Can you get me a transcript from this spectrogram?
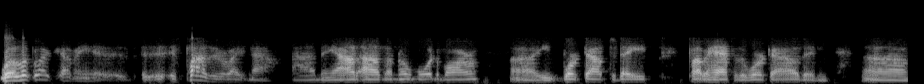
Well, look like I mean it's positive right now. I mean I'll, I'll know more tomorrow. Uh, he worked out today, probably half of the workout, and uh,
